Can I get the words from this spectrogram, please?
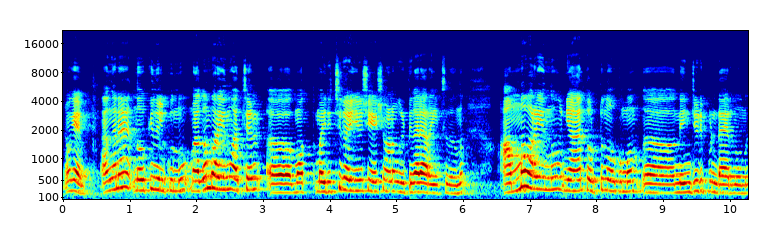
ഓക്കെ അങ്ങനെ നോക്കി നിൽക്കുന്നു. മകൻ പറയുന്നു അച്ഛൻ മരിച്ചു കഴിഞ്ഞ ശേഷമാണ് വീട്ടുകാരെ അറിയിച്ചതെന്ന്. അമ്മ പറയുന്നു ഞാൻ തൊട്ട് നോക്കുമ്പം നെഞ്ചിടിപ്പ് നെഞ്ചിടിപ്പുണ്ടായിരുന്നു എന്ന്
